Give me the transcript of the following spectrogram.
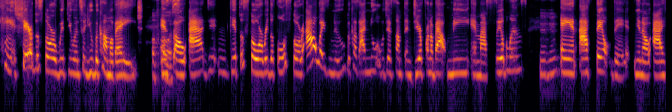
can't share the story with you until you become of age. Of and so I didn't get the story, the full story. I always knew because I knew it was just something different about me and my siblings. Mm-hmm. And I felt that, you know, I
